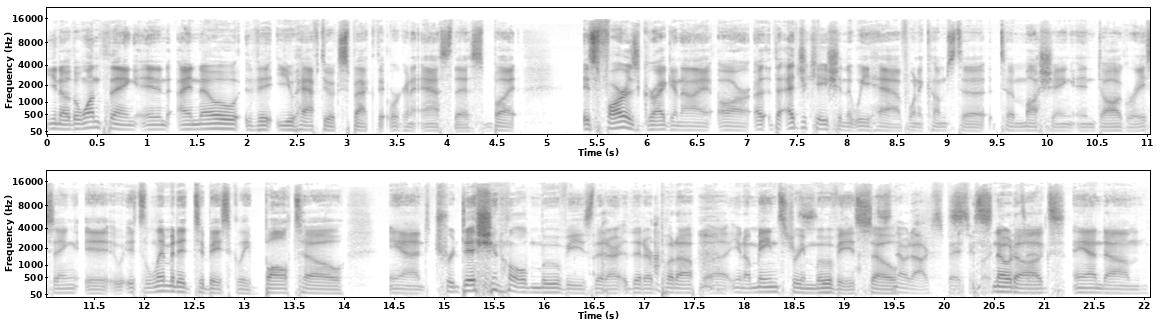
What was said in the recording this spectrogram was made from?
you know the one thing, and I know that you have to expect that we're going to ask this, but as far as Greg and I are, uh, the education that we have when it comes to, to mushing and dog racing, it, it's limited to basically Balto and traditional movies that are that are put up, uh, you know, mainstream movies. So Snow dogs, basically. snow That's it. dogs, and um,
